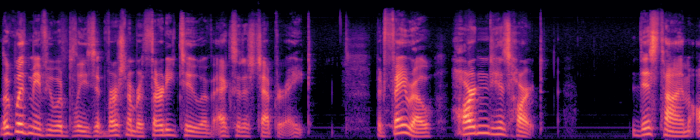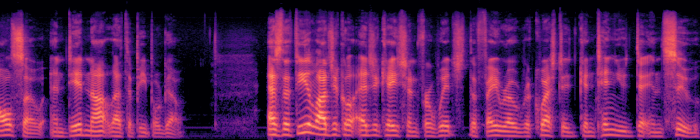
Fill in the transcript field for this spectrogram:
Look with me, if you would please, at verse number 32 of Exodus chapter 8. But Pharaoh hardened his heart this time also and did not let the people go. As the theological education for which the Pharaoh requested continued to ensue,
